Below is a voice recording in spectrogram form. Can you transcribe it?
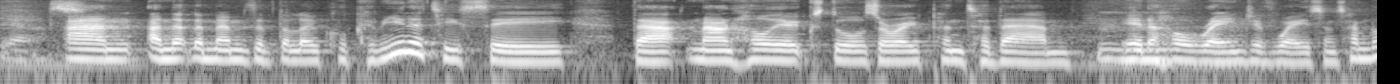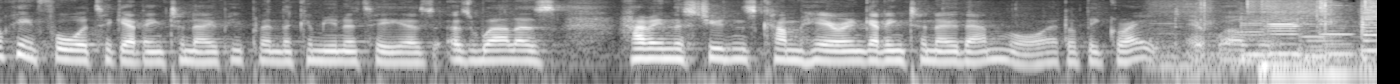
yes. And, and that the members of the local community see that Mount Holyoke's doors are open to them mm -hmm. in a mm-hmm. whole range of ways. And so I'm looking forward to getting to know people in the community as, as well as having the students come here and getting to know them more. It'll be great. It will be.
